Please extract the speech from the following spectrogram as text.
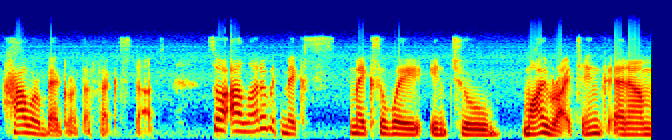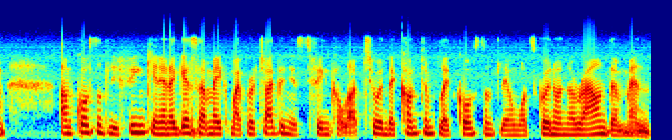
how our background affects that. So a lot of it makes makes a way into my writing and um I'm constantly thinking, and I guess I make my protagonists think a lot too, and they contemplate constantly on what's going on around them. And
